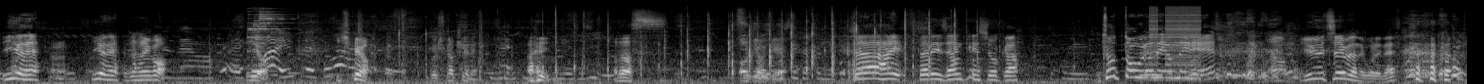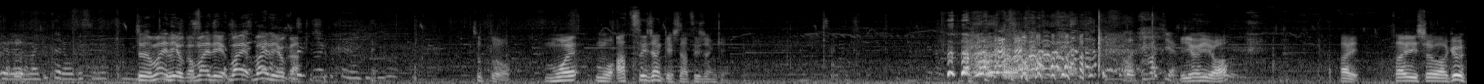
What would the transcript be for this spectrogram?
いいよね。いいよね。じゃあ行こういいよ。いけよ。これ使ってね。はい。ありがとうございます。オッケーオッケー。じゃあはい。二人でじゃんけんしようかちょっと裏でやんないで。YouTube なんでこれね。ちょっと前でようか前で前前でようか。ちょっと燃えもう熱いじゃんけんして熱いじゃんけん。いいよいいよ。はい。最初はグー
